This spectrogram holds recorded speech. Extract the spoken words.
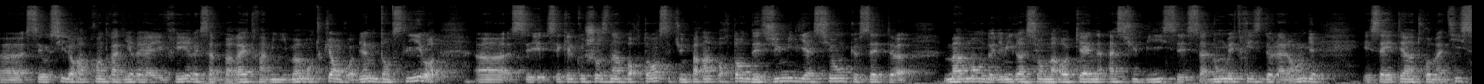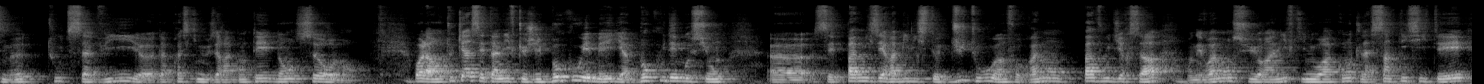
euh, c'est aussi leur apprendre à lire et à écrire, et ça me paraît être un minimum. En tout cas, on voit bien que dans ce livre, euh, c'est quelque chose d'important. C'est une part importante des humiliations que cette euh, maman de l'immigration marocaine a subi, c'est sa non maîtrise de la langue. Et ça a été un traumatisme toute sa vie, euh, d'après ce qu'il nous est raconté dans ce roman. Voilà, en tout cas, c'est un livre que j'ai beaucoup aimé. Il y a beaucoup d'émotions. Euh, c'est pas misérabiliste du tout, hein, faut vraiment pas vous dire ça. On est vraiment sur un livre qui nous raconte la simplicité,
